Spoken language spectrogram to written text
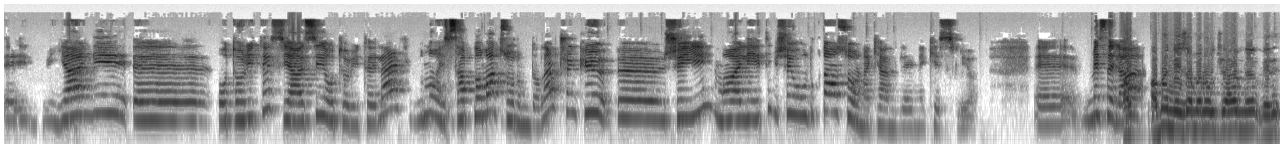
E, yani e, otorite, siyasi otoriteler bunu hesaplamak zorundalar. Çünkü e, şeyi, maliyeti bir şey olduktan sonra kendilerine kesiliyor. E, mesela ama ne zaman olacağını ve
